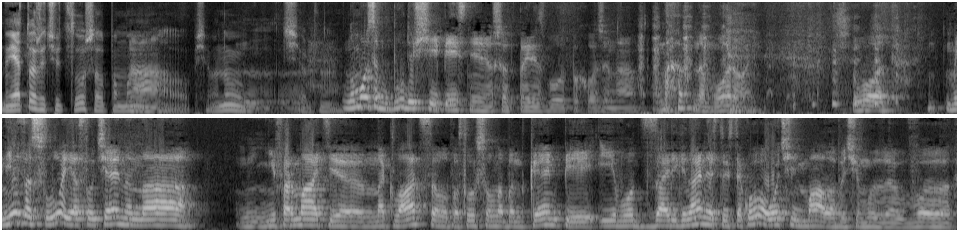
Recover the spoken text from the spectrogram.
Ну, я тоже чуть слушал, по-моему, А. мало общего. Ну, черт знает. Ну, может, будущие песни Shot Paris будут похожи на, на Морвань. Вот. Мне зашло, я случайно на неформате наклацал, послушал на бэндкэмпе, и вот за оригинальность, то есть такого очень мало почему-то в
